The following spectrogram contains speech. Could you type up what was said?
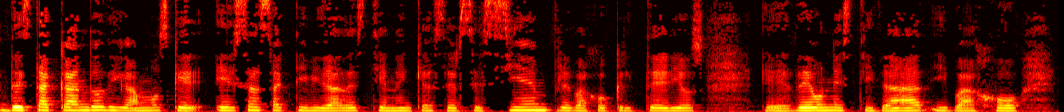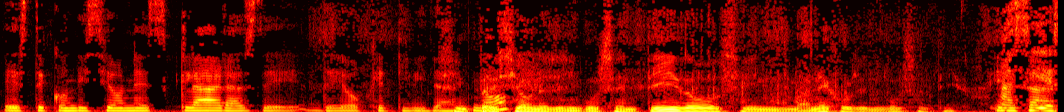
destacando, digamos, que esas actividades tienen que hacerse siempre bajo criterios eh, de honestidad y bajo este, condiciones claras de, de objetividad. Sin presiones de ningún sentido, sin manejos de ningún sentido. Así es.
